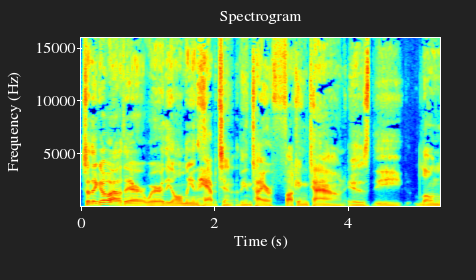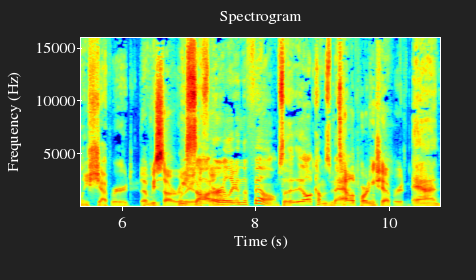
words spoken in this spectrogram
So they go out there where the only inhabitant of the entire fucking town is the lonely shepherd That we saw earlier We in the saw film. earlier in the film. So it all comes back. Teleporting shepherd. and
